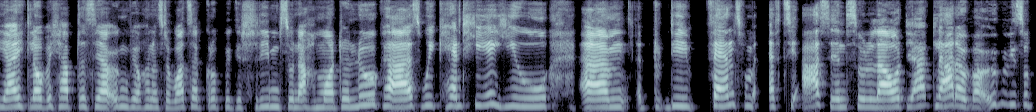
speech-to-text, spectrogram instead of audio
Ja, ich glaube, ich habe das ja irgendwie auch in unserer WhatsApp-Gruppe geschrieben, so nach Motto, Lukas, we can't hear you. Ähm, die Fans vom FCA sind so laut. Ja, klar, da war irgendwie so ein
